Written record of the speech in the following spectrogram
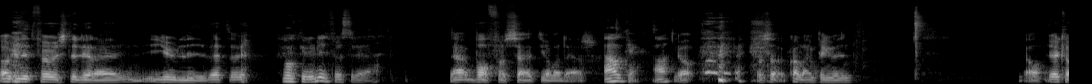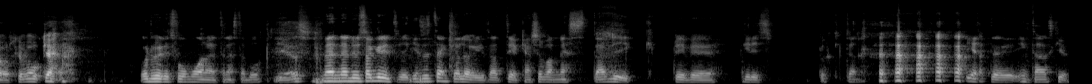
Jag åker dit för att studera djurlivet. Vad åker du dit för att studera? Ja, bara för att säga att jag var där. Ja, okej. Ja. Ja. Och så kolla en pingvin. Ja, jag är klar. Ska vi åka? Och då är det två månader till nästa båt. Yes. Men när du sa Grytviken så tänkte jag löjligt att det kanske var nästa vik bredvid Grisbukten. Jätte, inte alls kul.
